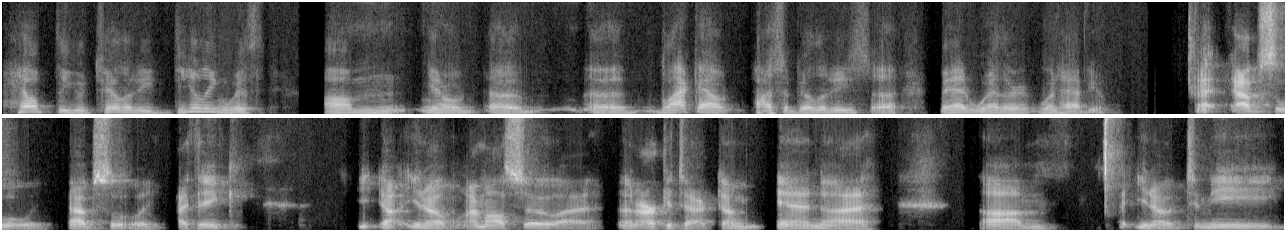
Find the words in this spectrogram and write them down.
help the utility dealing with, um, you know, uh, uh, blackout possibilities, uh, bad weather, what have you? Absolutely, absolutely. I think, yeah, you know, I'm also uh, an architect. Um, and uh, um, you know, to me,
